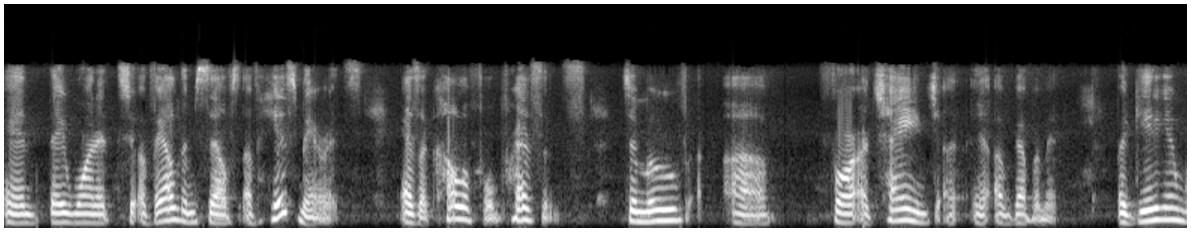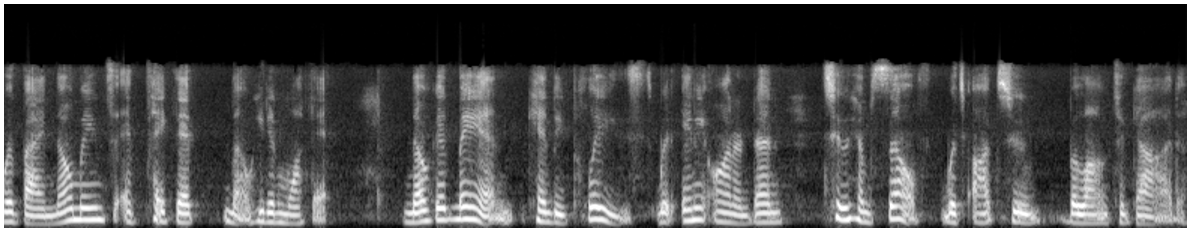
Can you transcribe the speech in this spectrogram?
and they wanted to avail themselves of his merits as a colorful presence to move uh, for a change uh, of government. But Gideon would by no means take that. No, he didn't want that. No good man can be pleased with any honor done to himself, which ought to belong to God.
